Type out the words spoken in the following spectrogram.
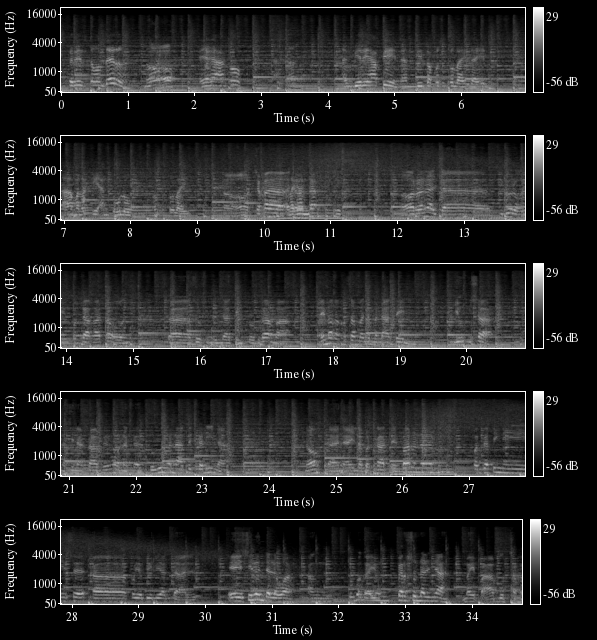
experience doon, sir. No? Oo. Kaya nga ako, ah, I'm very happy na nandito ako sa tulay dahil ah, malaki ang tulong ng tulay. Oo. Tsaka, ano, Talagang- na, Oo, Ronald, ah, siguro yung pagkakataon sa susunod nating programa ay makakasama naman natin yung isa na sinasabi mo na tulungan natin kanina no na nailabas natin para na pagdating ni ah, Kuya Billy Andal eh silang dalawa ang kumbaga yung personal niya may paabot sa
